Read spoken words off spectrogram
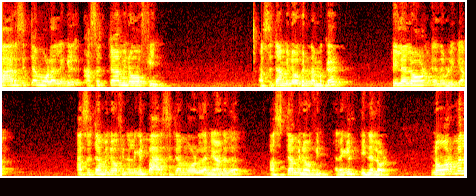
പാരസിറ്റമോൾ അല്ലെങ്കിൽ അസറ്റാമിനോഫിൻ അസറ്റാമിനോഫിൻ നമുക്ക് ടിലലോൾ എന്ന് വിളിക്കാം. അസറ്റാമിനോഫിൻ അല്ലെങ്കിൽ പാരസിറ്റമോൾ തന്നെയാണിത്. അസറ്റാമിനോഫിൻ അല്ലെങ്കിൽ Tylenol normal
